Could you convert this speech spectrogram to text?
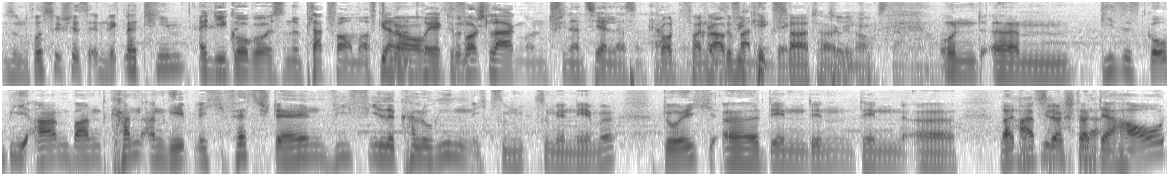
so ein russisches Entwicklerteam. Indiegogo ist eine Plattform, auf der Genau, man Projekte so vorschlagen und finanzieren lassen kann. Crowdfunding, so wie. Kickstarter, So wie genau. Kickstarter, genau. Und ähm, dieses GoBee-Armband kann angeblich feststellen, wie viele Kalorien ich zu, zu mir nehme durch äh, den, den, den äh, Leitungswiderstand der Haut,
